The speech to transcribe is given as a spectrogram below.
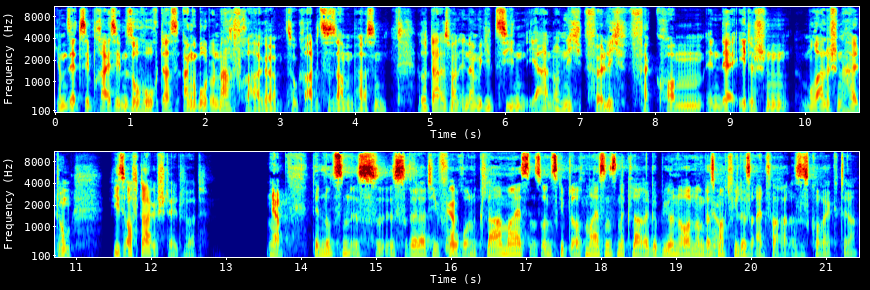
ähm, setzt den Preis eben so hoch, dass Angebot und Nachfrage so gerade zusammenpassen. Also da ist man in der Medizin ja noch nicht völlig verkommen in der ethischen, moralischen Haltung, wie es oft dargestellt wird. Ja, der Nutzen ist, ist relativ hoch ja. und klar meistens und es gibt auch meistens eine klare Gebührenordnung. Das ja. macht vieles einfacher. Das ist korrekt, ja.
